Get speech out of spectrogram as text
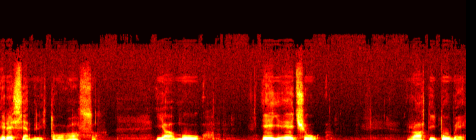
edessämme tuohon aassa. Ja muu ei etsu rahti tuve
